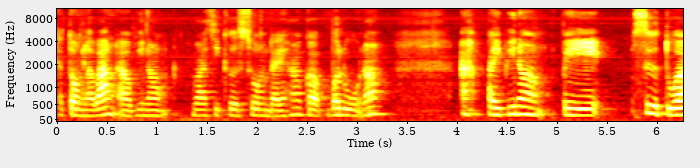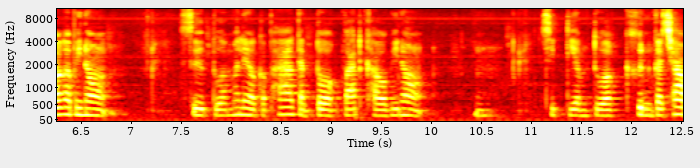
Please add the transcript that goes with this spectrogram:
ก็ต้องระวังเอาพี่น้องว่าสิเกิดช่วงใดเฮาก็บ่รู้เนาะอะไปพี่น้องไปซื้อตัวค่ะพี่น้องซื้อตัวมาแล้วก็พากันตอกบัตรเขาพี่น้องสิเตรียมตัวขึ้นกระเช้า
